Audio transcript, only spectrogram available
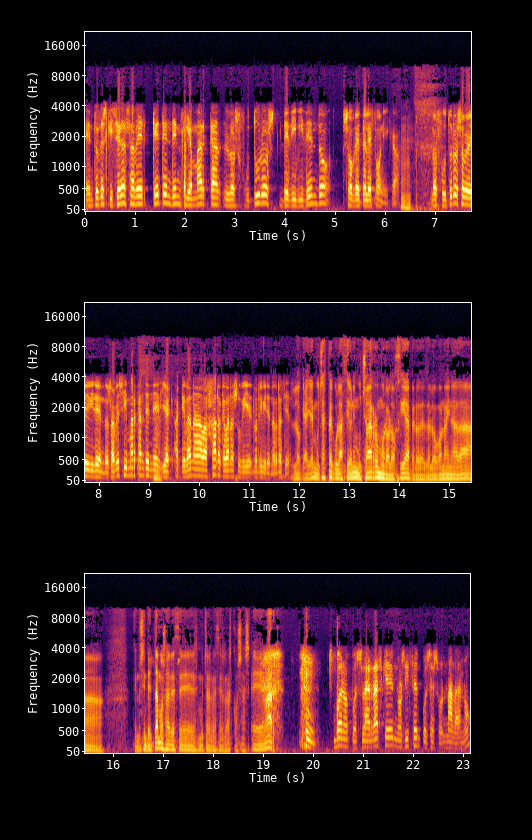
Entonces quisiera saber qué tendencia marcan los futuros de dividendo sobre Telefónica. Los futuros sobre dividendos, a ver si marcan tendencia a que van a bajar o que van a subir los dividendos. Gracias. Lo que hay es mucha especulación y mucha rumorología, pero desde luego no hay nada que nos inventamos a veces, muchas veces las cosas. Eh, Marc. Bueno, pues la verdad es que nos dicen, pues eso, nada, ¿no?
